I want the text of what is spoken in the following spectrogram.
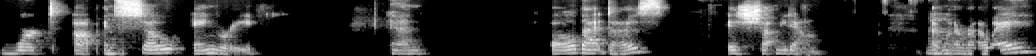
worked up and so angry. And all that does is shut me down. Mm. I want to run away.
